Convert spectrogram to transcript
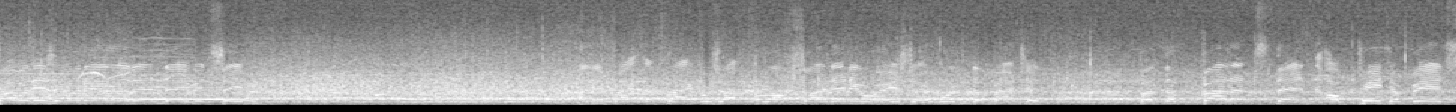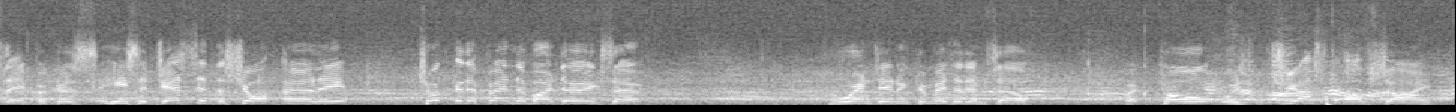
Covered his own error then, David Seaman. And in fact, the flag was up for offside anyway, so it wouldn't have mattered. But the balance then of Peter Beardsley, because he suggested the shot early, took the defender by doing so, went in and committed himself. But Cole was just offside.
